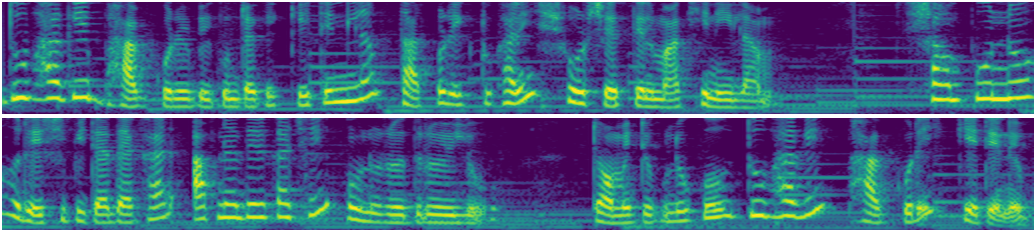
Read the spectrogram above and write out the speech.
দুভাগে ভাগ করে বেগুনটাকে কেটে নিলাম, তারপর একটুখানি সর্ষের তেল মাখিয়ে নিলাম। সম্পূর্ণ রেসিপিটা দেখার আপনাদের কাছে অনুরোধ রইল। টমেটোগুলোকেও দুভাগে ভাগ করে কেটে নেব।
